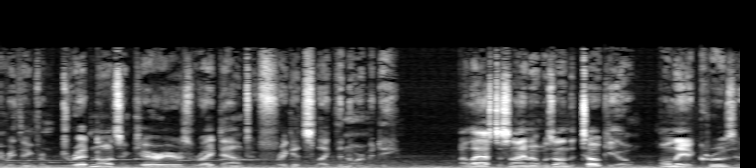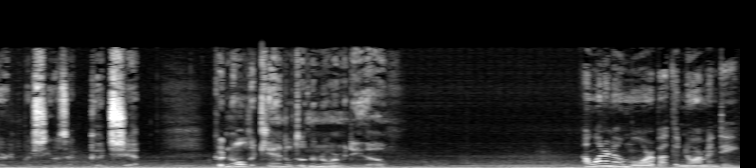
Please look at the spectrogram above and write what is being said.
Everything from dreadnoughts and carriers right down to frigates like the Normandy. My last assignment was on the Tokyo, only a cruiser, but she was a good ship. Couldn't hold a candle to the Normandy, though. I want to know more about the Normandy.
